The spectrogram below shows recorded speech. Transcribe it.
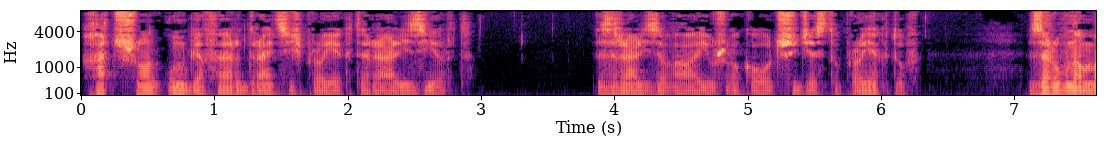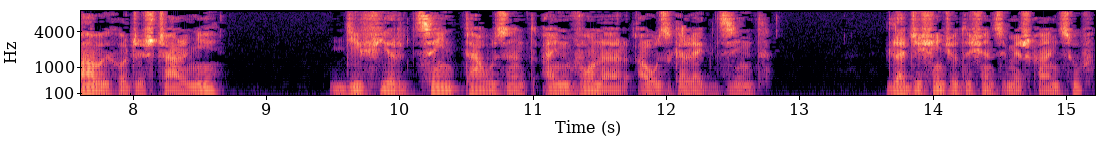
hat schon ungefähr 30 Projekte realisiert. Zrealizowała już około 30 projektów. Zarówno małych oczyszczalni, die für 10.000 Einwohner ausgelegt sind, dla 10 tysięcy mieszkańców,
